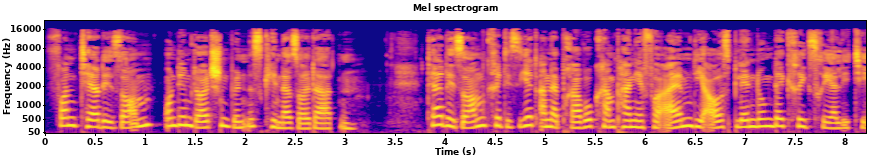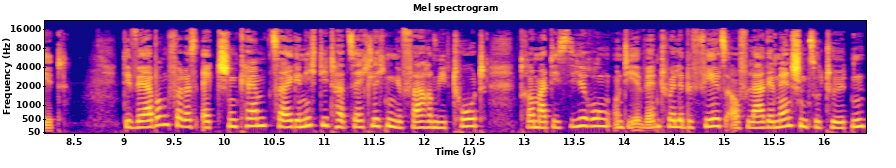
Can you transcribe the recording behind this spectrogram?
von Terre des Hommes und dem Deutschen Bündnis Kindersoldaten. Terre des Hommes kritisiert an der Bravo-Kampagne vor allem die Ausblendung der Kriegsrealität. Die Werbung für das Actioncamp zeige nicht die tatsächlichen Gefahren wie Tod, Traumatisierung und die eventuelle Befehlsauflage, Menschen zu töten,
